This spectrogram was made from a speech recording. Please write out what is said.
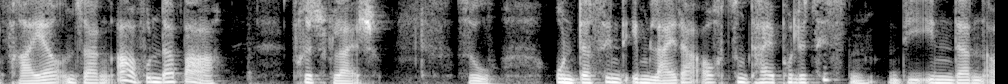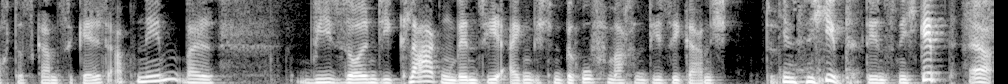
Freier und sagen, ah, wunderbar, Frischfleisch. So. Und das sind eben leider auch zum Teil Polizisten, die ihnen dann auch das ganze Geld abnehmen, weil wie sollen die klagen, wenn sie eigentlich einen Beruf machen, die sie gar nicht den es nicht gibt. Den es nicht gibt. Ja,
